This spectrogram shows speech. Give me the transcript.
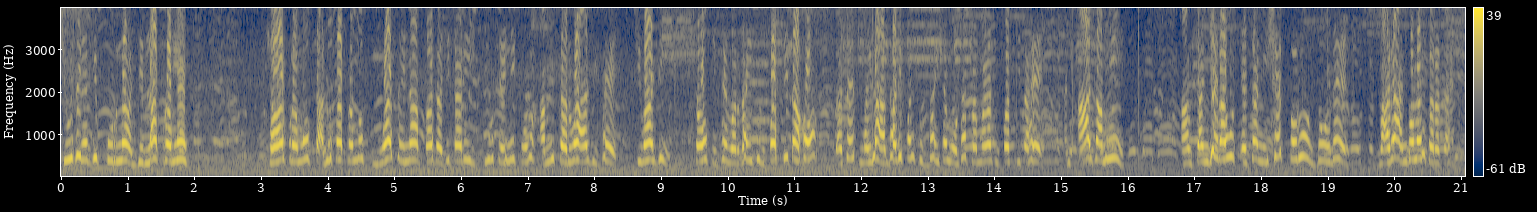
शिवसेनेची पूर्ण जिल्हा प्रमुख शहर प्रमुख तालुका प्रमुख युवा सेना पद अधिकारी शिवसैनिक म्हणून आम्ही सर्व आज इथे शिवाजी चौक इथे वर्धा इथे उपस्थित आहो. तसेच महिला आघाडी पण सुद्धा इथे मोठ्या प्रमाणात उपस्थित आहे. आणि आज आम्ही संजय राऊत याचा निषेध करून जोडे मारा आंदोलन करत आहे.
